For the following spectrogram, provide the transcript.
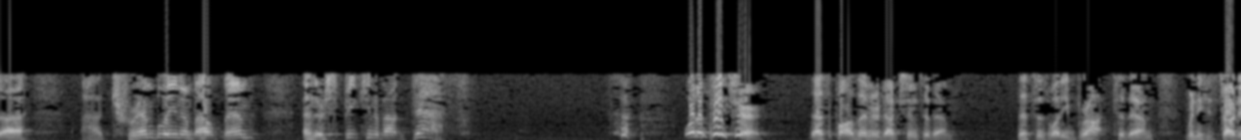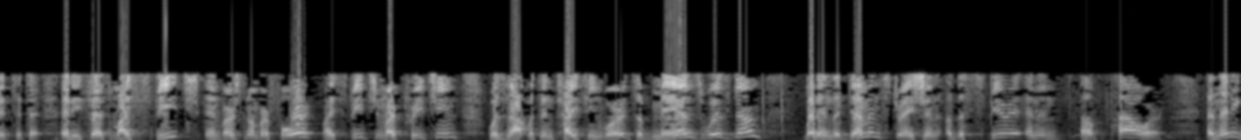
uh, uh, trembling about them, and they're speaking about death. what a picture! That's Paul's introduction to them. This is what he brought to them when he started to. And he says, My speech, in verse number four, my speech and my preaching was not with enticing words of man's wisdom, but in the demonstration of the Spirit and in, of power. And then he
